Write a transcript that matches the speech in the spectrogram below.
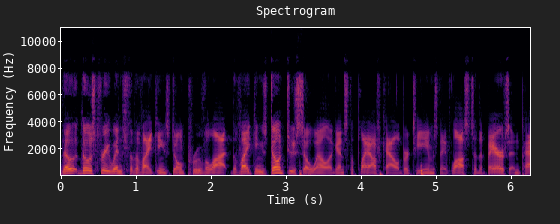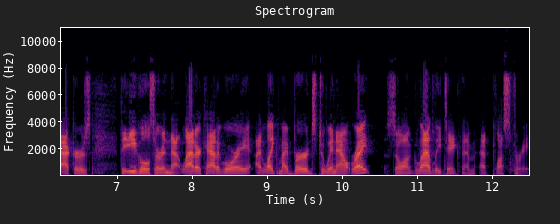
th- those three wins for the Vikings don't prove a lot. The Vikings don't do so well against the playoff caliber teams. They've lost to the Bears and Packers. The Eagles are in that latter category. I like my birds to win outright, so I'll gladly take them at plus three.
